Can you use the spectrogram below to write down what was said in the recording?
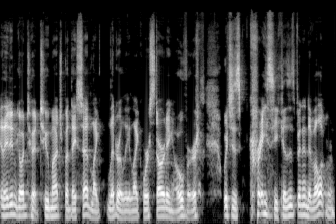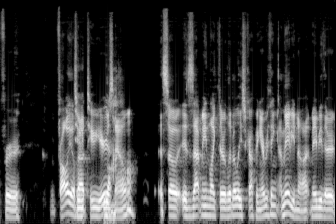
they didn't go into it too much, but they said like literally like we're starting over, which is crazy because it's been in development for probably about two years yeah. now. So does that mean like they're literally scrapping everything? Uh, maybe not. Maybe they're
